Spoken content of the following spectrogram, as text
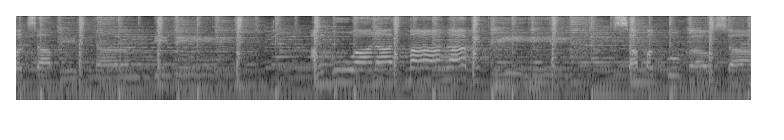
pagsapit ng dilim. Ang buwan at mga bituin sa pagbukaw sa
